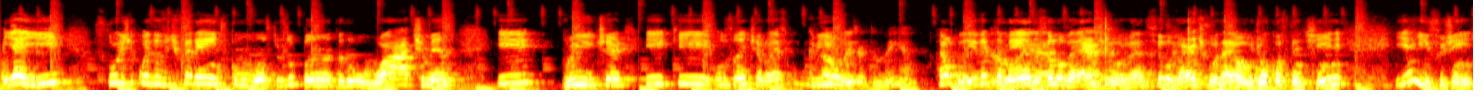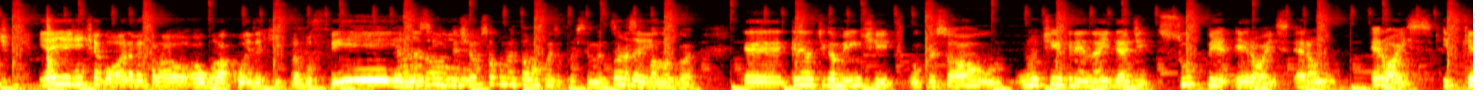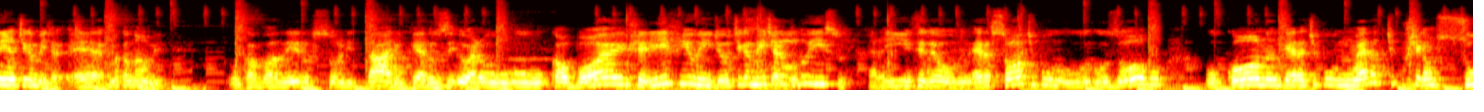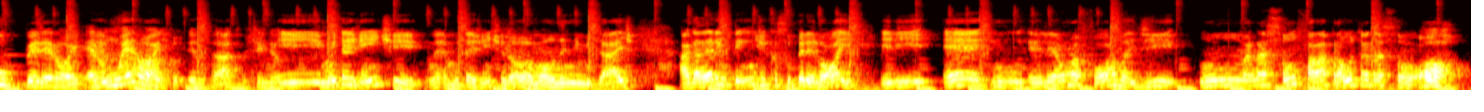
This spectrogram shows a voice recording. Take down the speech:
E aí surge coisas diferentes, como o Monstro do Pântano, o Watchmen e Preacher, e que os anti-heróis criam. O Blazer também, é? Hellblazer também é do é, selo é, Vertigo, é, é, do selo Vertigo, é, né? O. John Constantine. E é isso, gente. E aí a gente agora vai falar alguma coisa aqui pra vocês. Não, né? assim, Não- deixa eu só comentar uma coisa por cima disso que você falou agora. É, que nem antigamente o pessoal não tinha que nem na ideia de super-heróis, eram heróis. E que nem antigamente, é, como é que é o nome? O Cavaleiro Solitário, que era o, era o, o cowboy, o xerife e o índio. Antigamente era Sim. tudo isso. Era isso. Entendeu? Era só tipo o, o Zorro, o Conan, que era tipo. Não era tipo chegar um super-herói, era um herói. Exato, Exato. Entendeu? E muita gente, né? Muita gente não, é uma unanimidade. A galera entende que o super-herói ele é, ele é uma forma de uma nação falar para outra nação, ó,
